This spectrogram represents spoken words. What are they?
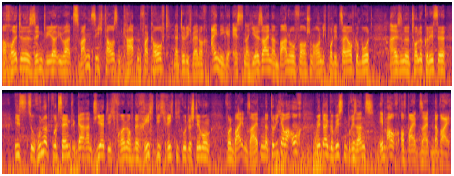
Auch heute sind wieder über 20.000 Karten verkauft. Natürlich werden noch einige Essener hier sein. Am Bahnhof war auch schon ordentlich Polizeiaufgebot. Also eine tolle Kulisse ist zu 100% garantiert. Ich freue mich auf eine richtig, richtig gute Stimmung von beiden Seiten. Natürlich aber auch mit einer gewissen Brisanz eben auch auf beiden Seiten dabei.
